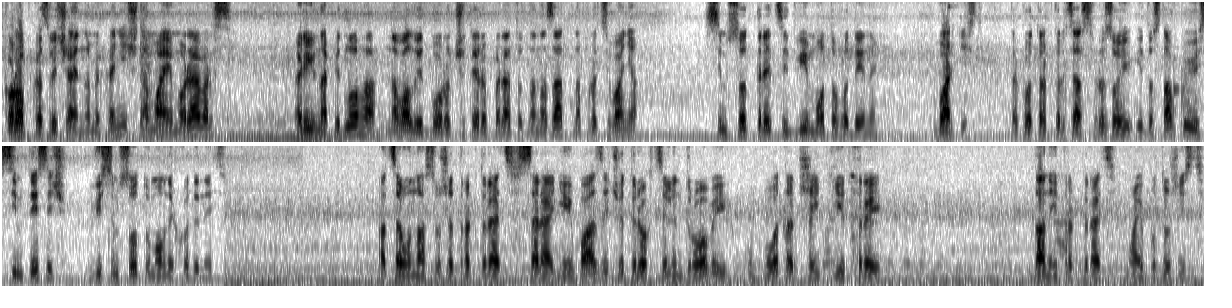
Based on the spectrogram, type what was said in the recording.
Коробка звичайна механічна, маємо реверс, рівна підлога, навал відбору 4 вперед, 1 назад, напрацювання 732 мотогодини. Вартість такого тракторця з фрезою і доставкою 7800 умовних одиниць. А це у нас вже тракторець середньої бази, 4-циліндровий Kubota GT3. Даний тракторець має потужність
